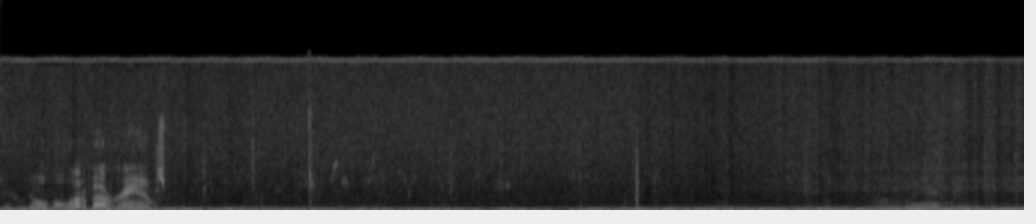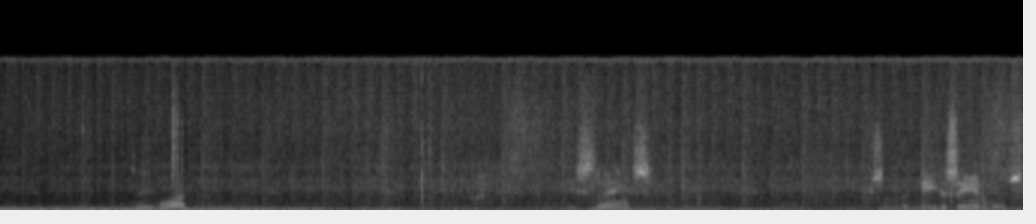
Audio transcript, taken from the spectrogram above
Don't know a whole lot about rams. Oh man. Tell you what. These things are some of the neatest animals.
